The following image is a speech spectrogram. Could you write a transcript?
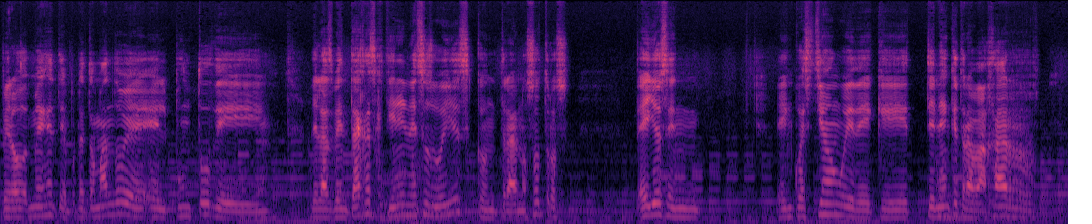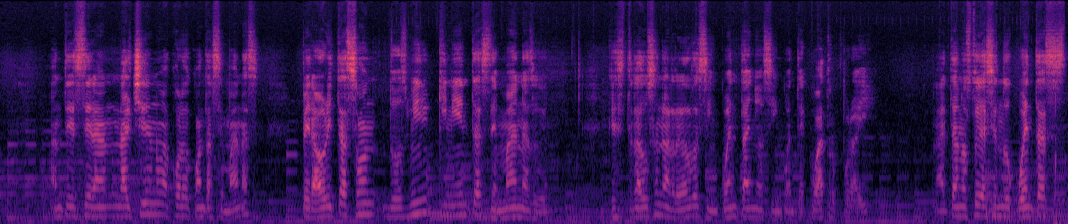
Pero, mi gente, retomando el, el punto de, de las ventajas que tienen esos güeyes contra nosotros. Ellos en, en cuestión, güey, de que tenían que trabajar. Antes eran. Al chile no me acuerdo cuántas semanas. Pero ahorita son 2500 semanas, güey. Que se traducen alrededor de 50 años, 54 por ahí. Ahorita no estoy haciendo cuentas.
